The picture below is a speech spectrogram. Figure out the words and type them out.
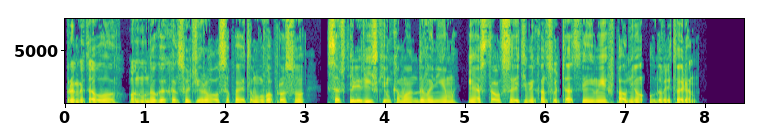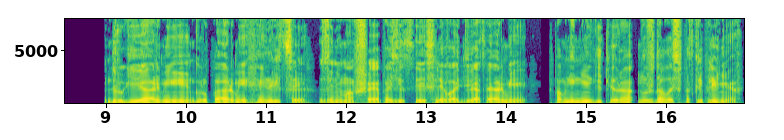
Кроме того, он много консультировался по этому вопросу с артиллерийским командованием и остался этими консультациями вполне удовлетворен. Другие армии, группа армий Хейнрицы, занимавшая позиции слева от 9-й армии, по мнению Гитлера, нуждалась в подкреплениях,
